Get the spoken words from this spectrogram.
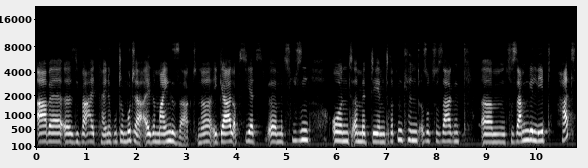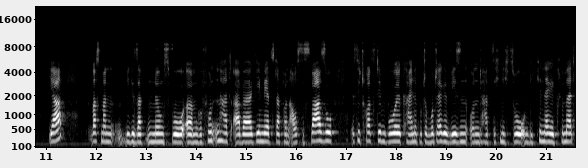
Aber äh, sie war halt keine gute Mutter, allgemein gesagt. Ne? Egal, ob sie jetzt äh, mit Susan und äh, mit dem dritten Kind sozusagen ähm, zusammengelebt hat, ja, was man, wie gesagt, nirgendwo ähm, gefunden hat. Aber gehen wir jetzt davon aus, das war so, ist sie trotzdem wohl keine gute Mutter gewesen und hat sich nicht so um die Kinder gekümmert,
